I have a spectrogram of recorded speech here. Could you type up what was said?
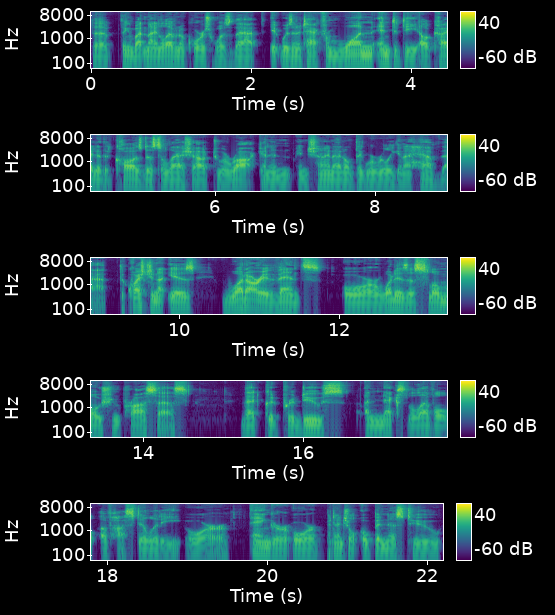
The thing about 9 11, of course, was that it was an attack from one entity, Al Qaeda, that caused us to lash out to Iraq. And in, in China, I don't think we're really going to have that. The question is what are events or what is a slow motion process that could produce a next level of hostility or anger or potential openness to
